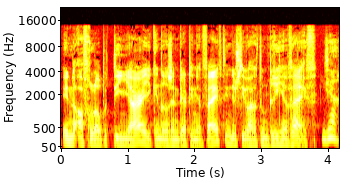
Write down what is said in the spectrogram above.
In de afgelopen tien jaar, je kinderen zijn 13 en 15, dus die waren toen 3 en 5. ja.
